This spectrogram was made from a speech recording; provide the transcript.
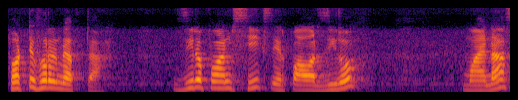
ফর্টি ফোরের ম্যাথটা। জিরো পয়েন্ট সিক্স এর পাওয়ার জিরো মাইনাস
